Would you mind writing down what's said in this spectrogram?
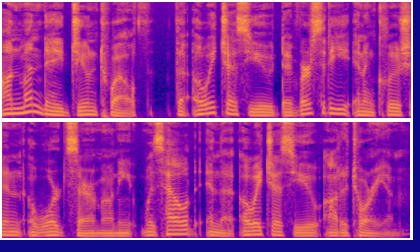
On Monday, June 12th, the OHSU Diversity and Inclusion Award Ceremony was held in the OHSU Auditorium.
